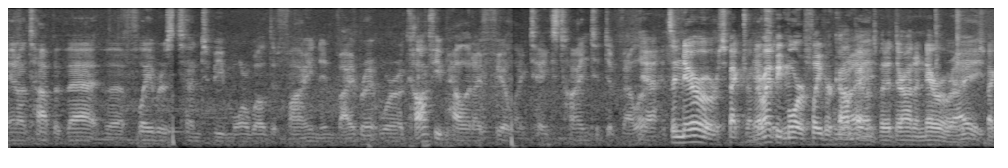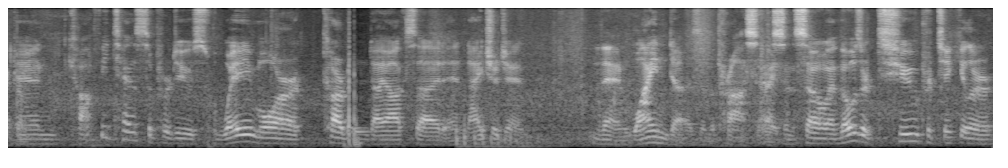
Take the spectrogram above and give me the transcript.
And on top of that, the flavors tend to be more well defined and vibrant. Where a coffee palette, I feel like, takes time to develop. yeah, it's a narrower spectrum. There It's might be more flavor compounds, Right. but they're on a narrower Right. spectrum. And coffee tends to produce way more carbon dioxide and nitrogen than wine does in the process. Right. And so, and those are two particular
